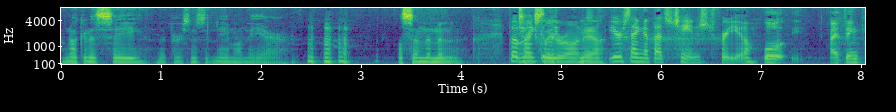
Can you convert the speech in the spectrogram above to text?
I'm not going to say the person's name on the air. I'll send them a But text Michael, later on. Yeah. you're saying that that's changed for you. Well, I think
